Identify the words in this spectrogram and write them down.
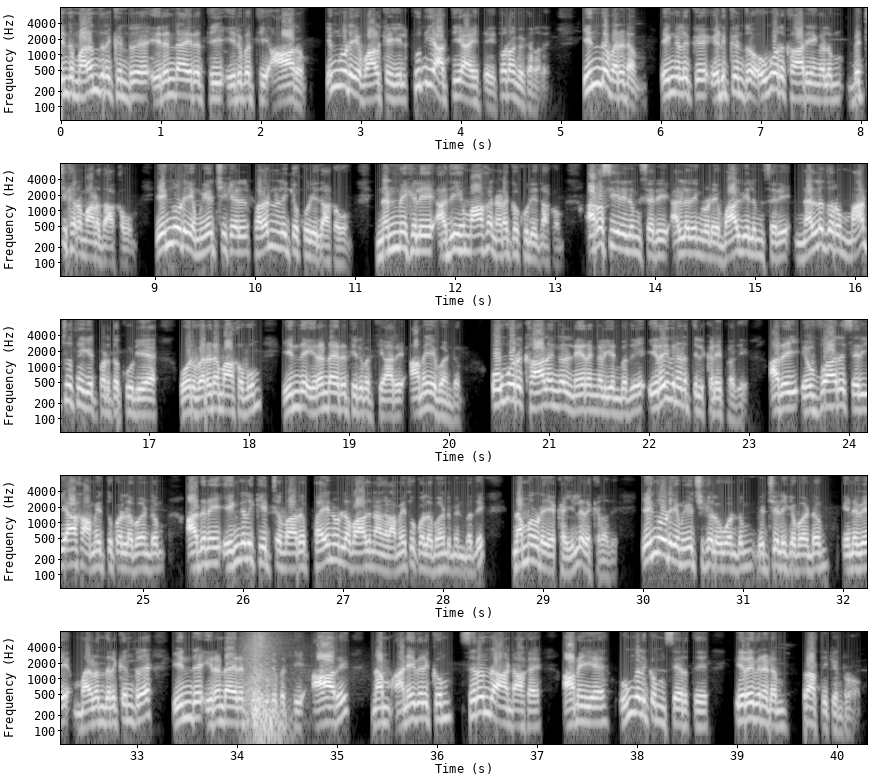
இந்த மறந்திருக்கின்ற இரண்டாயிரத்தி இருபத்தி ஆறும் எங்களுடைய வாழ்க்கையில் புதிய அத்தியாயத்தை தொடங்குகிறது. இந்த வருடம் எங்களுக்கு எடுக்கின்ற ஒவ்வொரு காரியங்களும் வெற்றிகரமானதாகவும் எங்களுடைய முயற்சிகள் பலனளிக்கக்கூடியதாகவும் நன்மைகளே அதிகமாக நடக்கக்கூடியதாகவும் அரசியலிலும் சரி அல்லது எங்களுடைய வாழ்விலும் சரி நல்லதொரு மாற்றத்தை ஏற்படுத்தக்கூடிய ஒரு வருடமாகவும் இந்த இரண்டாயிரத்தி இருபத்தி ஆறு அமைய வேண்டும். ஒவ்வொரு காலங்கள் நேரங்கள் என்பது இறைவனிடத்தில் கிடைப்பது. அதை எவ்வாறு சரியாக அமைத்துக் கொள்ள வேண்டும் அதனை எங்களுக்கு ஏற்றவாறு பயனுள்ளவாறு நாங்கள் அமைத்துக் கொள்ள வேண்டும் என்பது நம்மளுடைய கையில் இருக்கிறது. எங்களுடைய முயற்சிகள் ஒவ்வொன்றும் வெற்றியளிக்க வேண்டும். எனவே மலர்ந்திருக்கின்ற இந்த இரண்டாயிரத்தி இருபத்தி ஆறு நம் அனைவருக்கும் சிறந்த ஆண்டாக அமைய உங்களுக்கும் சேர்த்து இறைவனிடம் பிரார்த்திக்கின்றோம்.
